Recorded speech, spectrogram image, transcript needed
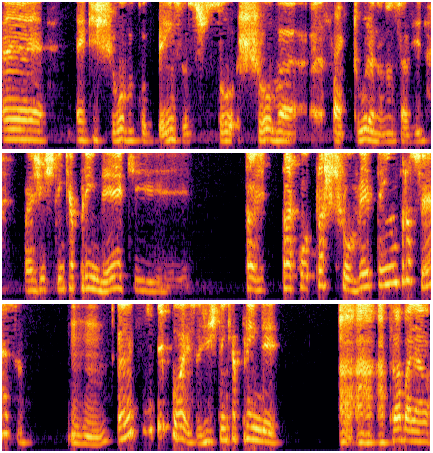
é, é, que chova com bênçãos, chova é, fartura na nossa vida, mas a gente tem que aprender que para chover tem um processo. Uhum. Antes e depois. A gente tem que aprender a, a, a, trabalhar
